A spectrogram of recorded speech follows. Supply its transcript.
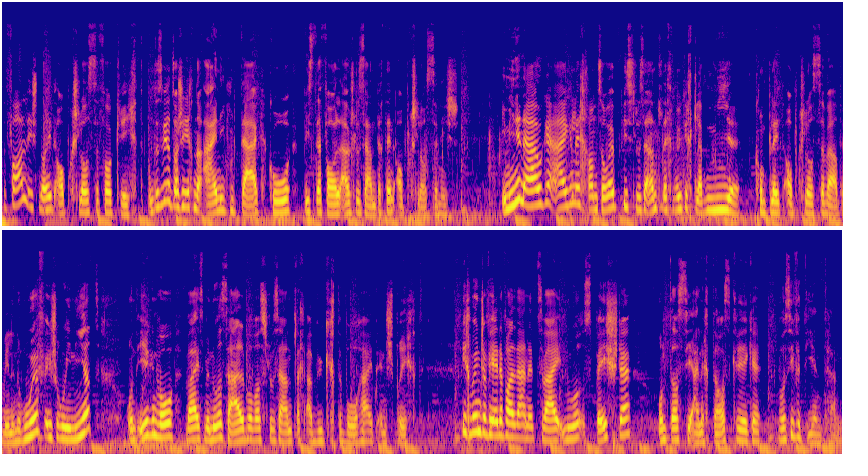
Der Fall ist noch nicht abgeschlossen vor Gericht. Und es wird wahrscheinlich noch einige Tage gehen, bis der Fall auch schlussendlich dann abgeschlossen ist. In meinen Augen eigentlich kann so etwas schlussendlich wirklich glaube nie komplett abgeschlossen werden, weil ein Ruf ist ruiniert und irgendwo weiß man nur selber, was schlussendlich auch wirklich der Wahrheit entspricht. Ich wünsche auf jeden Fall diesen zwei nur das Beste und dass sie eigentlich das kriegen, was sie verdient haben.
